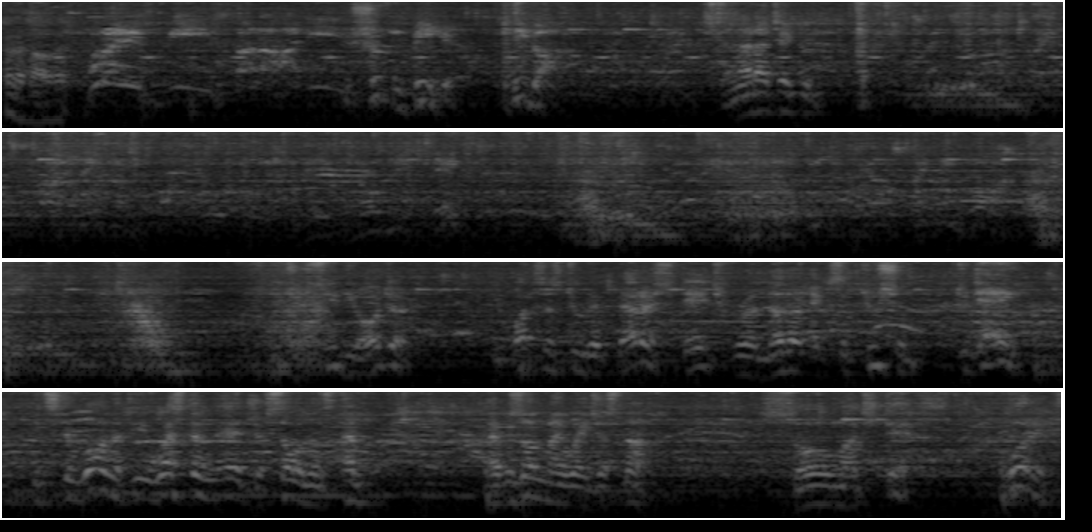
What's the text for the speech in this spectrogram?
for the hell of it. Praise be Salah You shouldn't be here. Be gone. i check in. Wants us to prepare a stage for another execution today. It's the one at the western edge of Solomon's Temple. I was on my way just now. So much death. Worried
